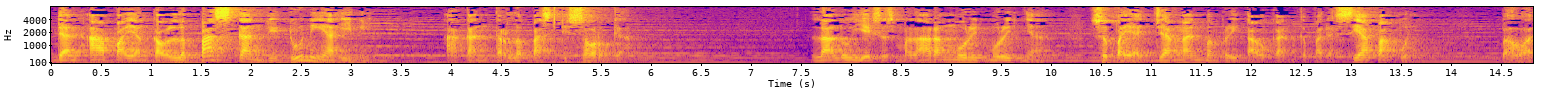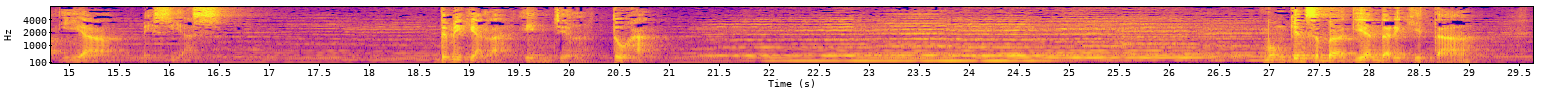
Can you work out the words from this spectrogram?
Dan apa yang kau lepaskan di dunia ini akan terlepas di sorga. Lalu Yesus melarang murid-muridnya supaya jangan memberitahukan kepada siapa pun bahwa ia Mesias. Demikianlah Injil Tuhan. Mungkin sebagian dari kita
